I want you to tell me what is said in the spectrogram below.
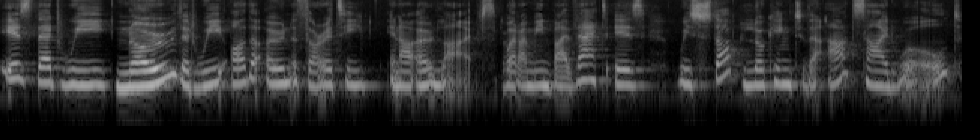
is that we know that we are the own authority in our own lives. What I mean by that is we stop looking to the outside world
